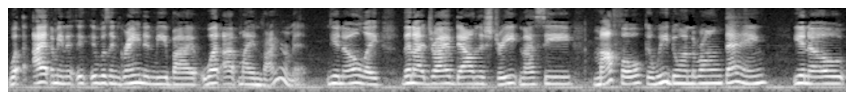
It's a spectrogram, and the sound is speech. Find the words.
what I. I mean, it, it was ingrained in me by what I, my environment. You know, like then I drive down the street and I see my folk and we doing the wrong thing. You know,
